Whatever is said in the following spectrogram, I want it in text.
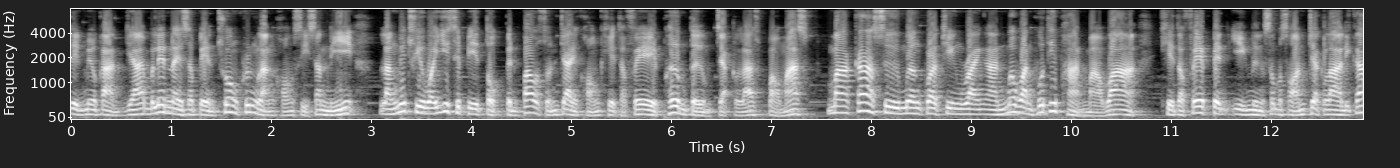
ติดมีโอกาสย้ายมาเล่นในสเปนช่วงครึ่งหลังของซีซั่นนี้ หลังมิดฟิลด์วัย 20 ปีตกเป็นเป้าสนใจของเคตาเฟ่เพิ่มเติมจากลาสปาลมัสมาก้าสื่อเมืองกระทิงรายงานเมื่อวันพุธที่ผ่านมาว่า เคตาเฟ่เป็นอีกหนึ่งสโมสรจากลาลิก้า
